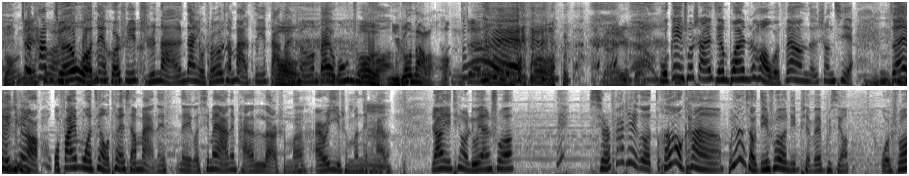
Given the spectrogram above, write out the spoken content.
装。就是他们觉得我内核是一直男，但有时候又想把自己打扮成白雪公主。哦，女装大佬。嗯对，哦，原来是这样。我跟你说，上一节目播完之后，我非常的生气。你昨天有一听友，我发一墨镜，我特别想买那那个西班牙那牌子的什么 LE 什么那牌子，嗯然后一听我留言说：“哎，喜儿发这个很好看啊，不像小迪说的你品味不行。”我说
